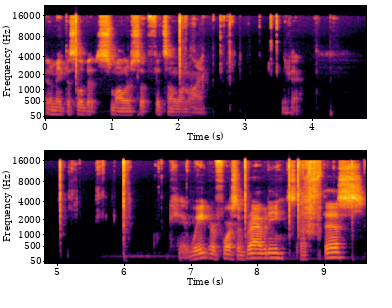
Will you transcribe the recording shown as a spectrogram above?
going to make this a little bit smaller so it fits on one line. Okay. Okay, weight or force of gravity, so that's this.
